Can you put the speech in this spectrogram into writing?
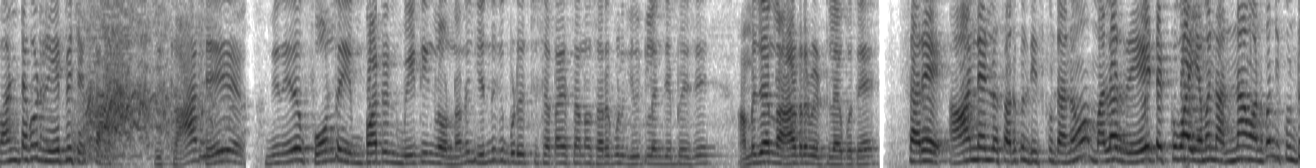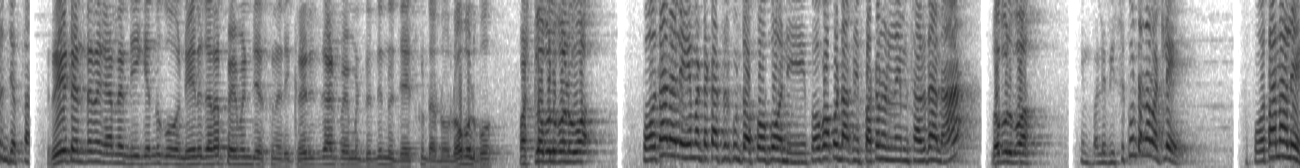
వంట కూడా రేపే చేస్తావా కాదే నేనేదో ఫోన్లో ఇంపార్టెంట్ మీటింగ్లో ఉన్నాను. ఎందుకు ఇప్పుడు వచ్చి సతాయిస్తాను సరుకులు గిరుకులు అని చెప్పేసి అమెజాన్లో ఆర్డర్ పెట్టు లేకపోతే సరే ఆన్లైన్లో సరుకులు తీసుకుంటాను. మళ్ళీ రేట్ ఎక్కువ ఏమని అన్నావు అనుకో నీకు ఉంటుంది చెప్తాను రేట్ ఎంతైనా కానీ నీకెందుకు? నేను కదా పేమెంట్ చేసుకునేది. క్రెడిట్ కార్డ్ పేమెంట్ ఉంది నువ్వు చేసుకుంటావు. నువ్వు లోపల పో. ఫస్ట్ లోపల పో నువ్వు. పోతానా ఏమంట కసురుకుంటావు? పోపోని పోకోకుండా నాకు నీ పక్కన ఉన్న సరదానా? లోపల పో. మళ్ళీ విసుకుంటున్నావు అట్లే. పోతానాలే.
